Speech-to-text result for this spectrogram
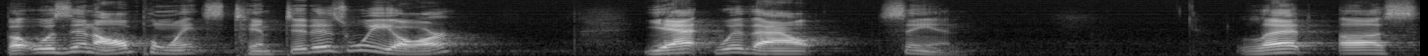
but was in all points tempted as we are, yet without sin. Let us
